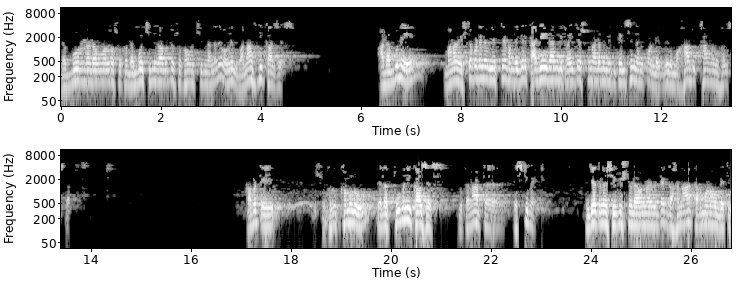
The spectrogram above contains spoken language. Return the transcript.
డబ్బు ఉండడం వల్ల సుఖం డబ్బు వచ్చింది కాబట్టి సుఖం వచ్చింది అన్నది only one of the causes ఆ డబ్బుని మనం ఇష్టపడిన వ్యక్తే మన దగ్గర కాజేయడానికి ట్రై చేస్తున్నాడని మీకు తెలిసిందనుకోండి మీరు మహా దుఃఖాన్ని అనుభవిస్తారు. కాబట్టి సుఖ దుఃఖములు లేదా too many causes you cannot estimate అంచేతనే శ్రీకృష్ణుడు ఏమన్నాడంటే గహన కర్మణో గతి.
